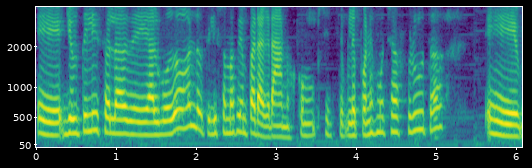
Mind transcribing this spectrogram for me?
Eh, yo utilizo la de algodón, la utilizo más bien para granos. Como si te- le pones mucha fruta, eh,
